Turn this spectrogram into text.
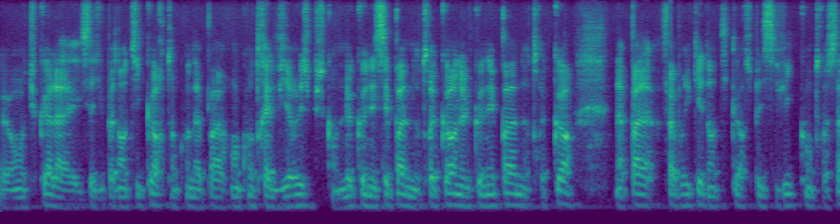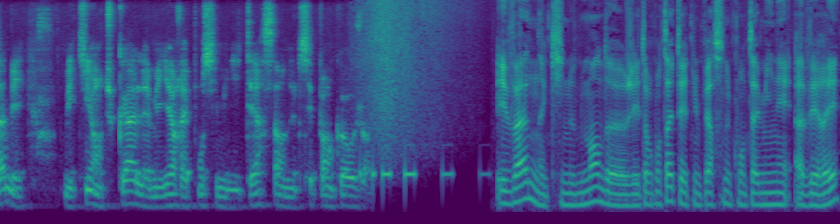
Euh, en tout cas, là, il ne s'agit pas d'anticorps tant qu'on n'a pas rencontré le virus, puisqu'on ne le connaissait pas, notre corps ne le connaît pas, notre corps n'a pas fabriqué d'anticorps spécifiques contre ça, mais, mais qui, en tout cas, la meilleure réponse immunitaire, ça, on ne le sait pas encore aujourd'hui. Evan qui nous demande euh, J'ai été en contact avec une personne contaminée avérée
